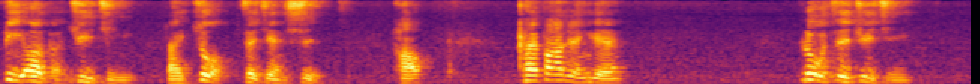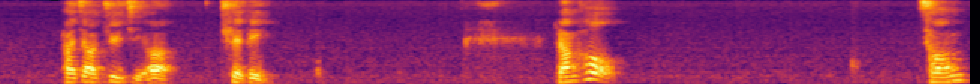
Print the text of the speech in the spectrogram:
第二个剧集来做这件事。好，开发人员录制剧集，它叫剧集二，确定。然后从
